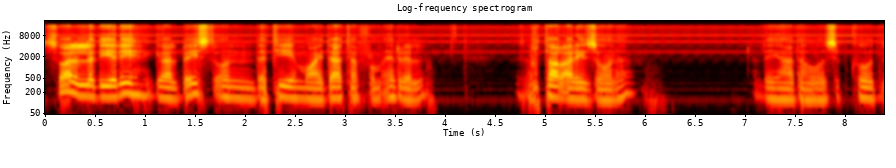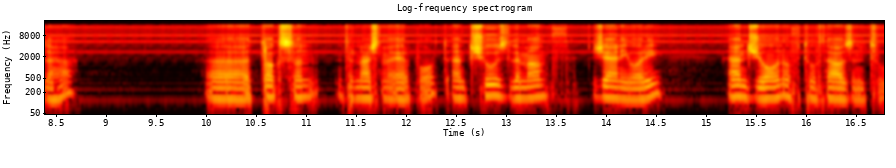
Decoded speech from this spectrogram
السؤال الذي يليه قال based on the TMY data from Enril اختار أريزونا اللي هذا هو زب كود لها توكسون International Airport and choose the month January and June of 2002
